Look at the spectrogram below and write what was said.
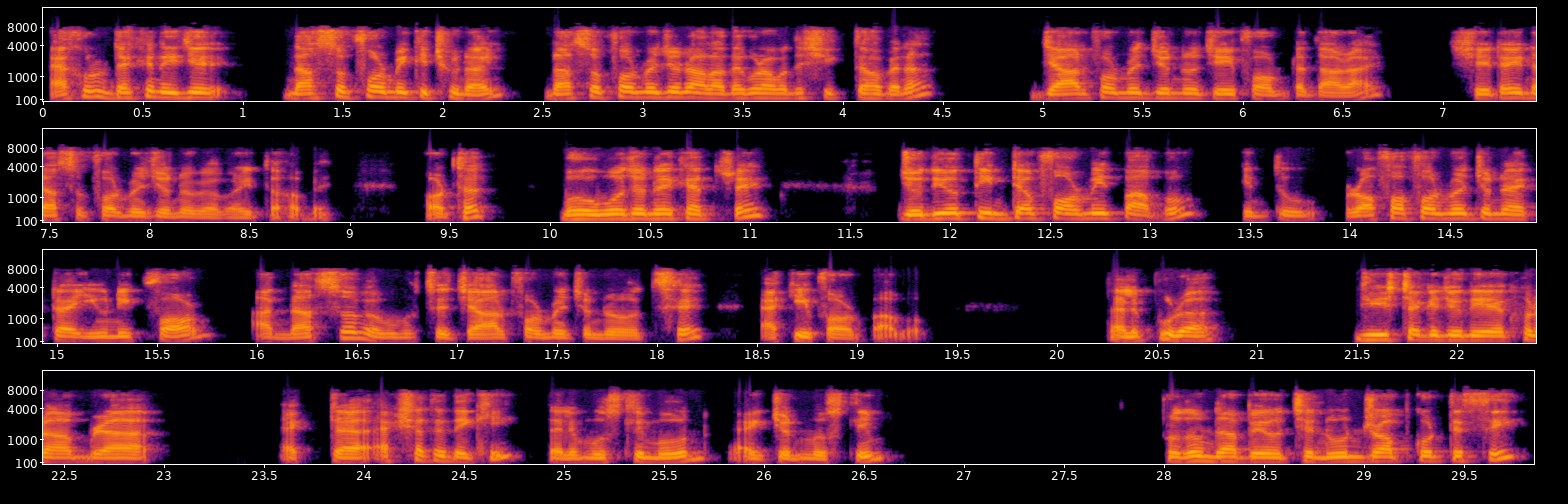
এখন দেখেন এই যে নাসব ফর্মে কিছু নাই, নাসব ফর্মের জন্য আলাদা করে আমাদের শিখতে হবে না। যার ফর্মের জন্য যে ফর্মটা দাঁড়ায়, সেটাই নাসব ফর্মের জন্য ব্যবহৃত হবে। অর্থাৎ বহুবচনের ক্ষেত্রে যদিও তিনটা ফর্মই পাবো, কিন্তু রফা ফর্মের জন্য একটা ইউনিক ফর্ম আর নাসব এবং হচ্ছে জার ফর্মের জন্য হচ্ছে একই ফর্ম পাবো। তাহলে পুরা জিনিসটাকে যদি এখন আমরা একটা একসাথে দেখি, তাহলে মুসলিমুন একজন মুসলিম। প্রথম ধাপে হচ্ছে নুন ড্রপ করতেছি,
